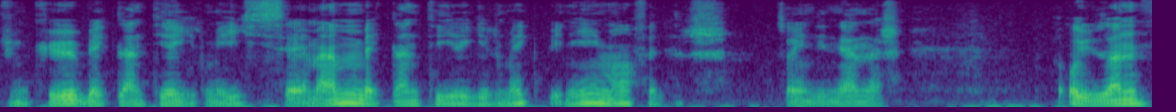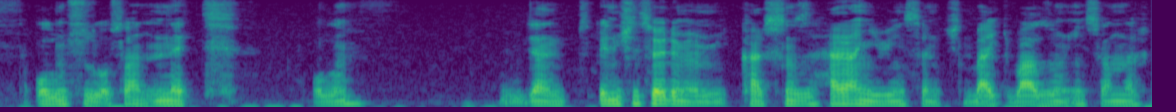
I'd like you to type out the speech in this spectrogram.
Çünkü beklentiye girmeyi sevmem. Beklentiye girmek beni mahveder. Sayın dinleyenler. O yüzden olumsuz olsa net olun. Yani benim için söylemiyorum. Karşınızda herhangi bir insan için. Belki bazı insanlar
